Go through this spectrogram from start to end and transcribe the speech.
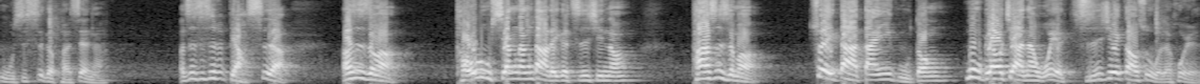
五十四个 percent 啊，啊，这是是不是表示啊，而是什么投入相当大的一个资金哦？它是什么最大单一股东？目标价呢？我也直接告诉我的会员，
